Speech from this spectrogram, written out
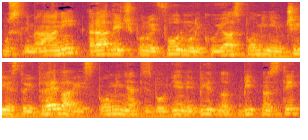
muslimani, radeći po onoj formuli koju ja spominjem čijesto i treba ispominjati zbog njene bitno, bitnosti,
